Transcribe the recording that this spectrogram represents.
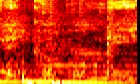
despicable me.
